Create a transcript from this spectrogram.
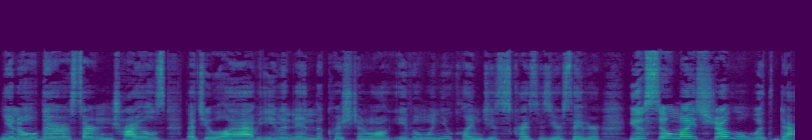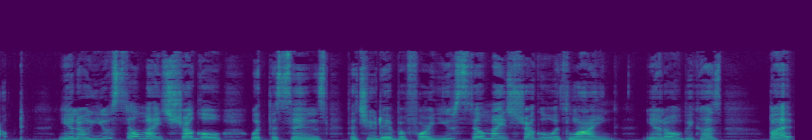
You know, there are certain trials that you will have even in the Christian walk, even when you claim Jesus Christ as your Savior. You still might struggle with doubt you know, you still might struggle with the sins that you did before. You still might struggle with lying, you know, because, but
